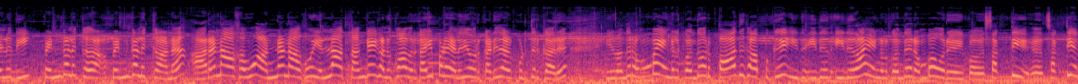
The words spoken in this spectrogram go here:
எழுதி பெண்களுக்கு பெண்களுக்கான அரணாகவும் அண்ணனாகவும் எல்லா தங்கைகளுக்கும் அவர் கைப்பட எழுதி ஒரு கடிதம் கொடுத்துருக்காரு. இது வந்து ரொம்ப எங்களுக்கு வந்து ஒரு பாதுகாப்புக்கு இது இது இதுதான் எங்களுக்கு வந்து ரொம்ப ஒரு இப்போ சக்தி சக்தியை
